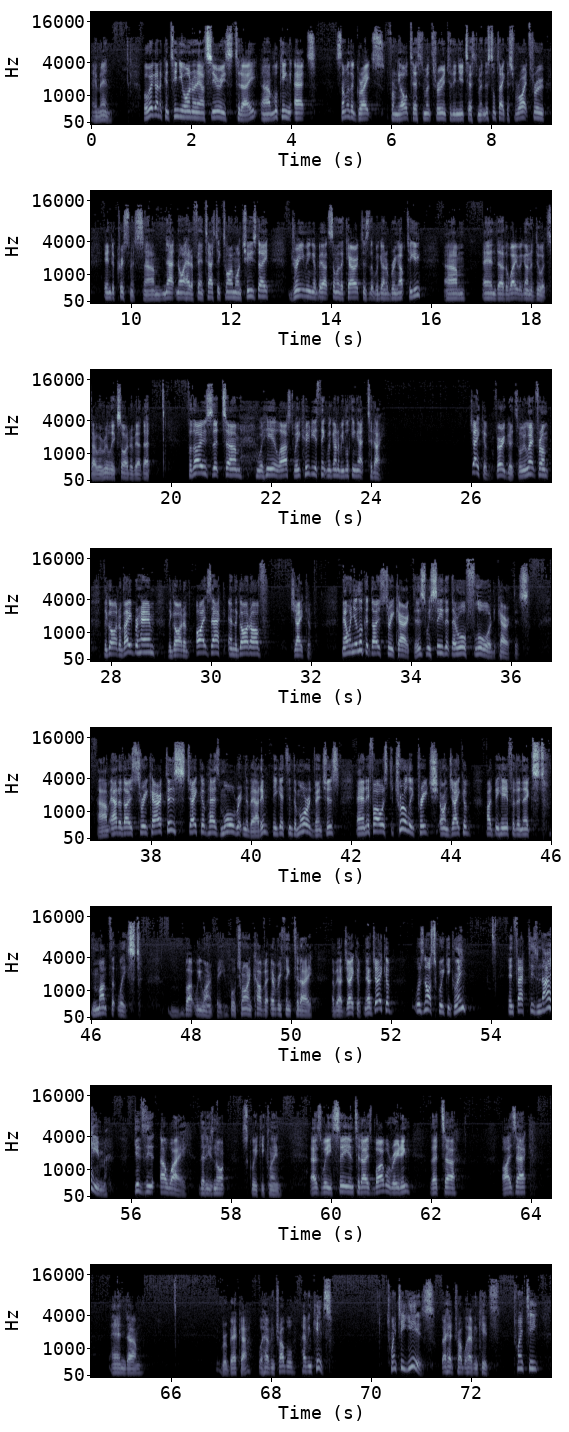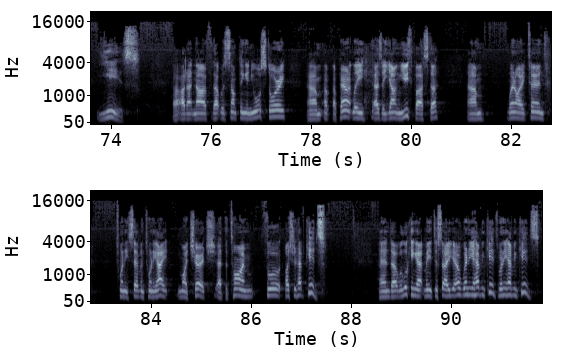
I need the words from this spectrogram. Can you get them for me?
Amen. Well, we're going to continue on in our series today, uh, looking at some of the greats from the Old Testament through into the New Testament. This will take us right through into Christmas. Um, Nat and I had a fantastic time on Tuesday dreaming about some of the characters that we're going to bring up to you. Um, and uh, the way we're going to do it. So we're really excited about that. For those that um, were here last week, who do you think we're going to be looking at today? Jacob. Very good. So we went from the God of Abraham, the God of Isaac, and the God of Jacob. Now, when you look at those three characters, we see that they're all flawed characters. Um, out of those three characters, Jacob has more written about him. He gets into more adventures. And if I was to truly preach on Jacob, I'd be here for the next month at least. But we won't be. We'll try and cover everything today about Jacob. Now, Jacob was not squeaky clean. In fact, his name gives it away that he's not squeaky clean. As we see in today's Bible reading, that uh, Isaac and um, Rebecca were having trouble having kids. 20 years they had trouble having kids. 20 years. Uh, I don't know if that was something in your story. Um, apparently, as a young youth pastor, um, when I turned 27, 28, my church at the time thought I should have kids. And uh, were looking at me to say, yeah, when are you having kids? When are you having kids?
